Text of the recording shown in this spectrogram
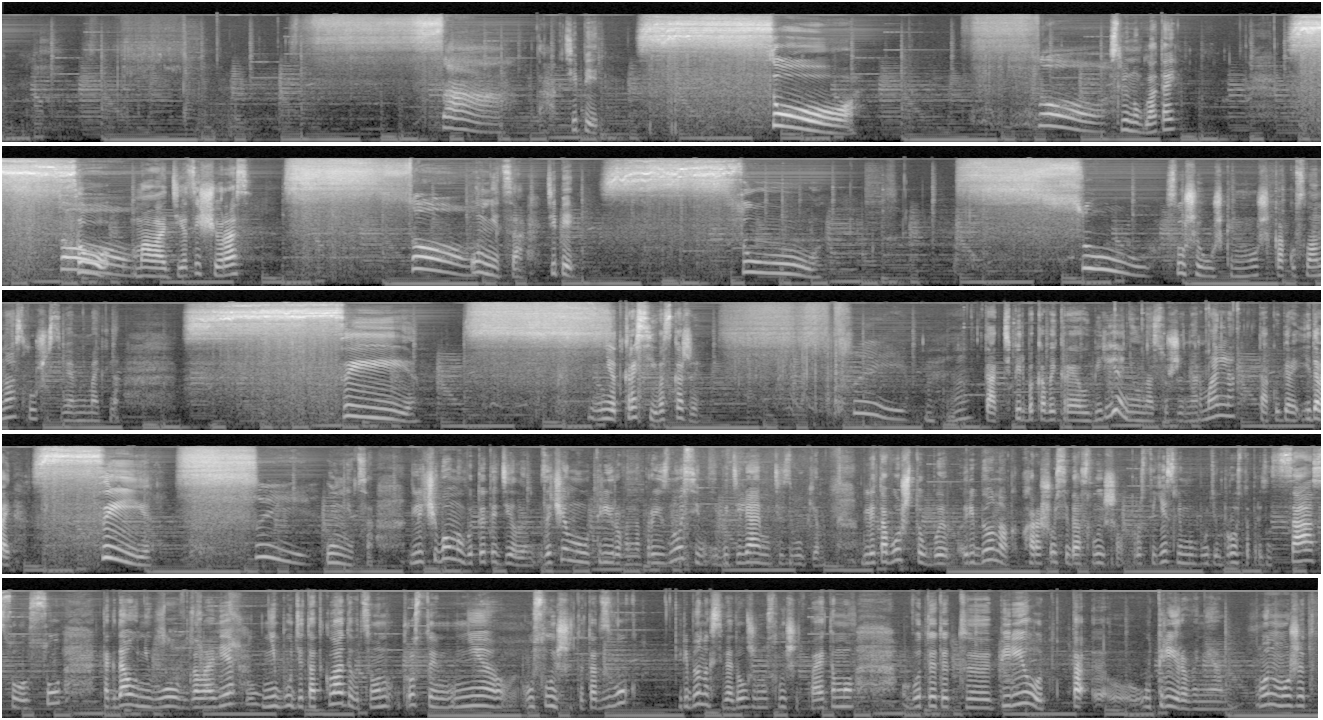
Са. Так, теперь со. Со. Слюну глотай. Со. Со. Молодец. Еще раз. Со. Умница. Теперь су. Су. Слушай ушками, уши как у слона, слушай себя внимательно. Сы. Нет, красиво скажи. Сы. Мгм. Так, теперь боковые края убери, они у нас уже нормально. Так, убирай. И давай. Сы. Сы. Умница. Для чего мы вот это делаем? Зачем мы утрированно произносим и выделяем эти звуки? Для того, чтобы ребенок хорошо себя слышал. Просто если мы будем просто произносить са, со, су, тогда у него в голове не будет откладываться, он просто не услышит этот звук. Ребенок себя должен услышать. Поэтому вот этот э, период э, утрирования, он может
